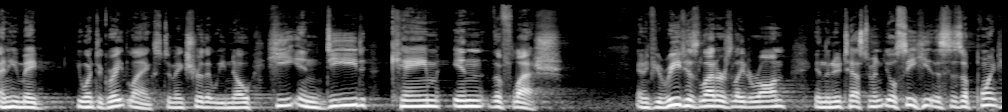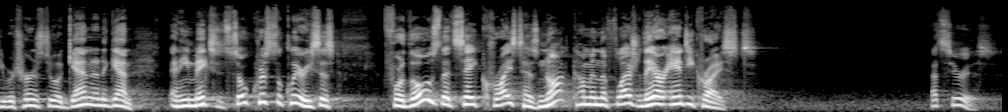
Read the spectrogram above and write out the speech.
And he made he went to great lengths to make sure that we know he indeed came in the flesh. And if you read his letters later on in the New Testament, you'll see he, this is a point he returns to again and again. And he makes it so crystal clear. He says, For those that say Christ has not come in the flesh, they are antichrist. That's serious.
